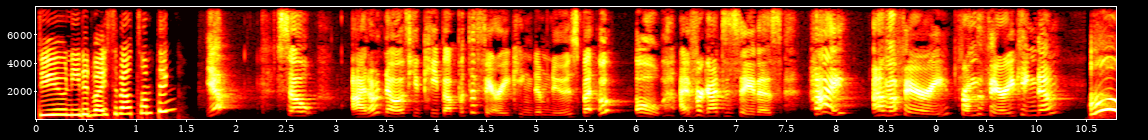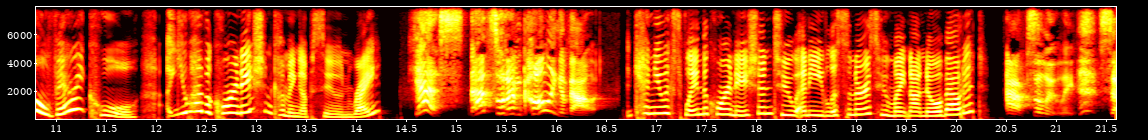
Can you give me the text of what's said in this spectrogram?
Do you need advice about something? Yep. So, I don't know if you keep up with the Fairy Kingdom news, but oh, oh, I forgot to say this. Hi, I'm a fairy from the Fairy Kingdom. Oh, very cool. You have a coronation coming up soon, right? Yes, that's what I'm calling about. Can you explain the coronation to any listeners who might not know about it? Absolutely. So,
